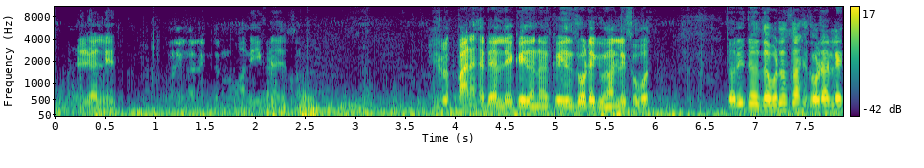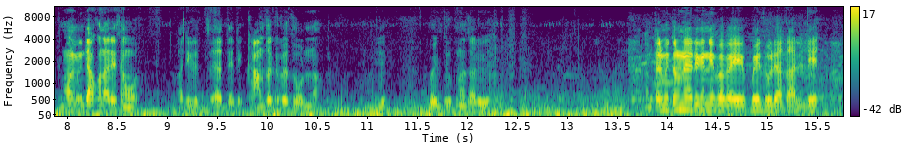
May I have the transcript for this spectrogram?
मंडळी आले आहेत. मित्रांनो आणि इकडे समोर. इकडे पाण्यासाठी आले काही जण काही जण जोड्या घेऊन आले सोबत. तर इथं जबरदस्त असे जोड्या आले तुम्हाला मी दाखवणार आहे समोर. आता ते काम सगळं जोडणं. म्हणजे बैल दुखणं चालू आहे. नंतर मित्रांनो या ठिकाणी बघा एक बैल जोडे आता आलेले आहेत.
